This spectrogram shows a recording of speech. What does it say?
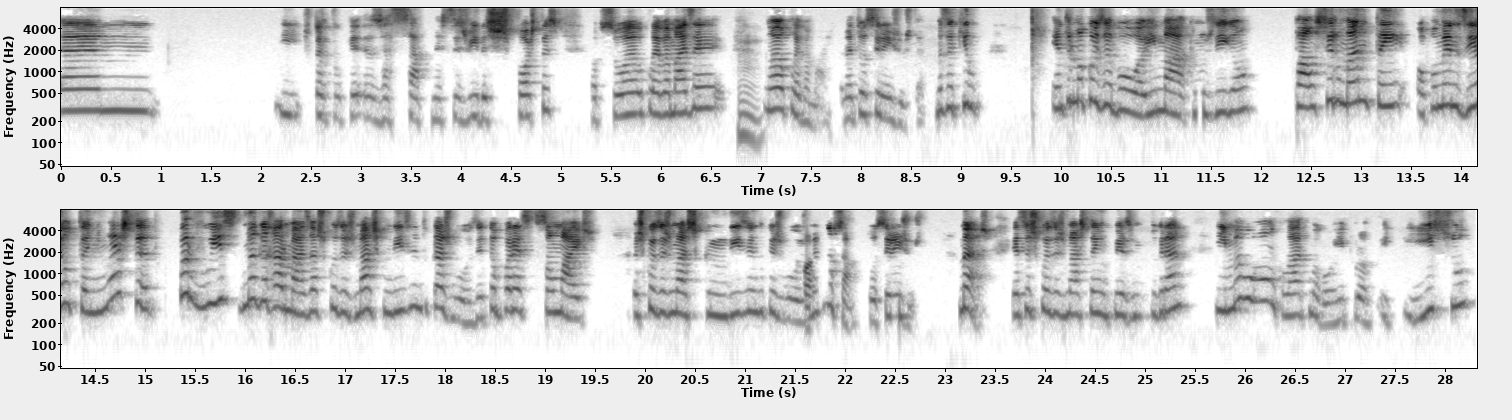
Um, e, portanto, já se sabe, nestas vidas expostas, a pessoa o que leva mais é. Hum. Não é o que leva mais, também estou a ser injusta. Mas aquilo, entre uma coisa boa e má que nos digam, pá, o ser humano tem, ou pelo menos eu tenho esta parvoíce de me agarrar mais às coisas más que me dizem do que às boas. Então parece que são mais as coisas más que me dizem do que as boas, mas não são, estou a ser injusto. Mas essas coisas más têm um peso muito grande e magoam, claro que magoam, e pronto. E, e isso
